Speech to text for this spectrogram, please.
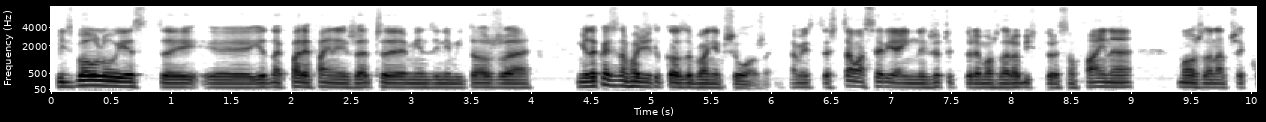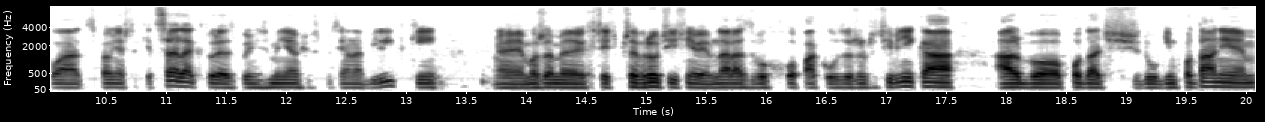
W Blitz Bowlu jest jednak parę fajnych rzeczy, między innymi to, że nie do końca tam chodzi tylko o zdobywanie przyłożeń. Tam jest też cała seria innych rzeczy, które można robić, które są fajne, można na przykład spełniać takie cele, które później zmieniają się w specjalne abilitki. E, możemy chcieć przewrócić, nie wiem, naraz dwóch chłopaków z dużym przeciwnika, albo podać długim podaniem,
